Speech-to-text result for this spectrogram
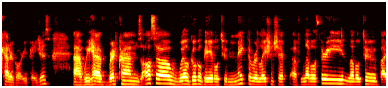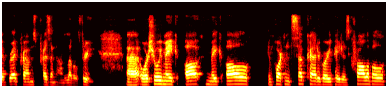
category pages. Uh, we have breadcrumbs also. Will Google be able to make the relationship of level 3, level 2 by breadcrumbs present on level 3? Uh, or should we make all, make all important subcategory pages crawlable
